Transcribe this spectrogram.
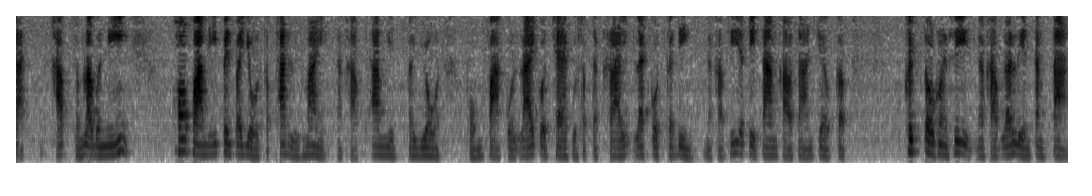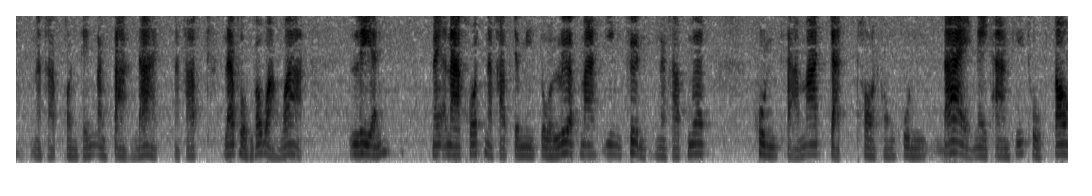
กันครับสำหรับวันนี้ข้อความนี้เป็นประโยชน์กับท่านหรือไม่นะครับ ถ้ามีประโยชน์ ผมฝากกดไลค์ กดแชร์ กด subscribe และกดกระดิ่งนะครับ ที่จะติดตามข่าวสารเกี่ยวกับคริปโตเคอเรนซีนะครับ และเหรียญต่างๆนะครับ คอนเทนต์ต่างๆได้นะครับ และผมก็หวังว่าเหรียญ ในอนาคตนะครับ จะมีตัวเลือกมากยิ่งขึ้นนะครับ เมื่อคุณสามารถจัดพอร์ตของคุณได้ในทางที่ถูกต้อง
